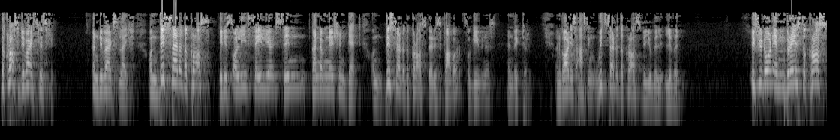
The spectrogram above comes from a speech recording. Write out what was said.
The cross divides history and divides life. On this side of the cross It is only failure, sin, condemnation, death. On this side of the cross, there is power, forgiveness, and victory. And God is asking, which side of the cross do you live in? If you don't embrace the cross,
